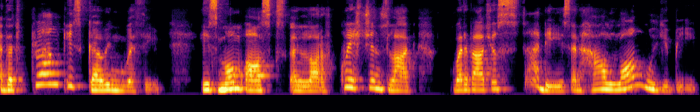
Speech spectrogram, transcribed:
and that Plank is going with him. His mom asks a lot of questions like, What about your studies and how long will you be?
